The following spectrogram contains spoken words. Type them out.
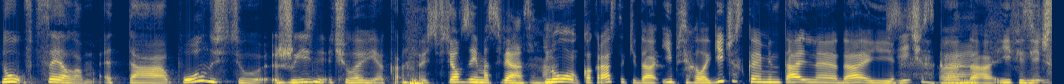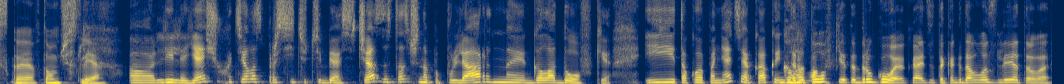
Ну, в целом, это полностью жизнь человека. То есть все взаимосвязано. Ну, как раз-таки, да, и психологическое, ментальное, да, и физическое, э, да, и физическое и... в том числе. А, Лиля, я еще хотела спросить у тебя. Сейчас достаточно популярны голодовки и такое понятие, как интервал. Голодовки — это другое, Катя. Это когда возле этого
